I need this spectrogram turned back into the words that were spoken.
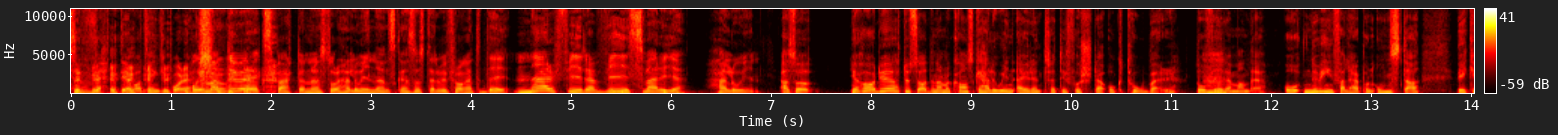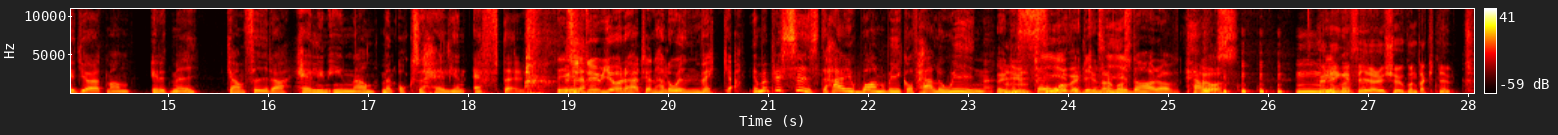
svettig jag bara tänker på det. Och i och med att du är experten och den stora halloweenälskaren så ställer vi frågan till dig. När firar vi i Sverige halloween? Alltså, jag hörde ju att du sa den amerikanska halloween är ju den 31 oktober. Då Mm. firar man det. Och nu infaller det här på en onsdag, vilket gör att man, enligt mig, kan fira helgen innan men också helgen efter. Så du gör det här till en halloweenvecka? Ja men precis, det här är one week of halloween. Nej, det är ju två Säger, det veckor blir tio närmast. dagar av kaos. Hur länge firar du 20 Knut?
